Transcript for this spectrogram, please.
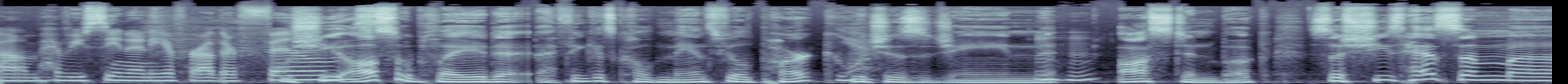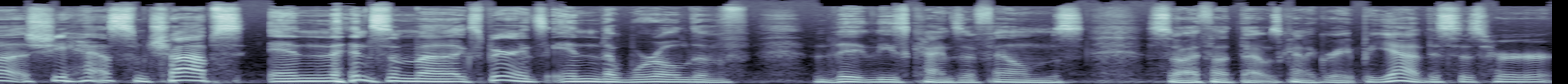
um, have you seen any of her other films? She also played, I think it's called Mansfield Park, Yeah. which is a Jane Mm-hmm. Austen book. So she's has some, uh, she has some chops and then some uh, experience in the world of the, these kinds of films. So I thought that was kind of great. But yeah, this is her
